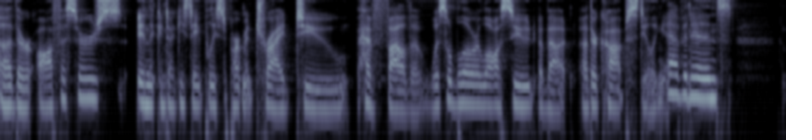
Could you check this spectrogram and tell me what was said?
other officers in the Kentucky State Police Department tried to have filed a whistleblower lawsuit about other cops stealing evidence, a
